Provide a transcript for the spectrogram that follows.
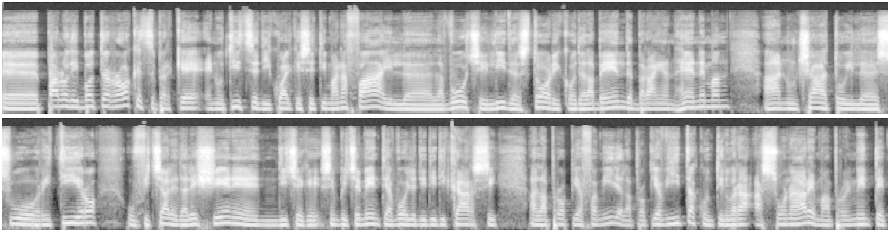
Eh, parlo dei Bottle Rockets perché è notizia di qualche settimana fa il, la voce, il leader storico della band, Brian Henneman, ha annunciato il suo ritiro ufficiale dalle scene, dice che semplicemente ha voglia di dedicarsi alla propria famiglia, alla propria vita, continuerà a suonare ma probabilmente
